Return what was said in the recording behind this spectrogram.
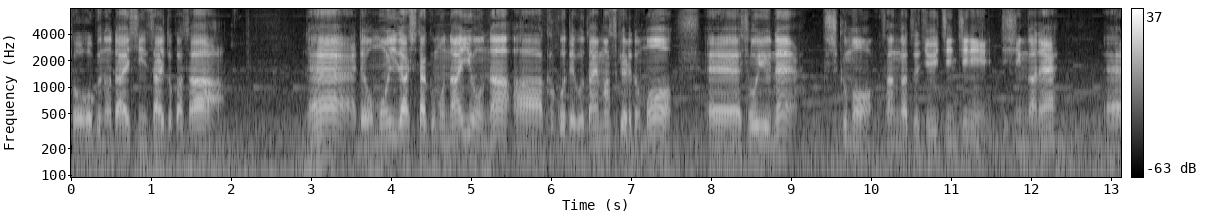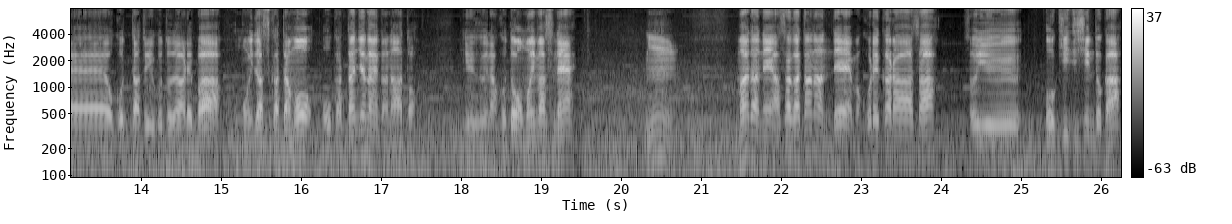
東北の大震災とかさ、ねえ、で、思い出したくもないような、あ過去でございますけれども、えー、そういうね、くしくも3月11日に地震がね、えー、起こったということであれば、思い出す方も多かったんじゃないかな、というふうなことを思いますね。うん。まだね、朝方なんで、まあ、これからさ、そういう大きい地震とか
